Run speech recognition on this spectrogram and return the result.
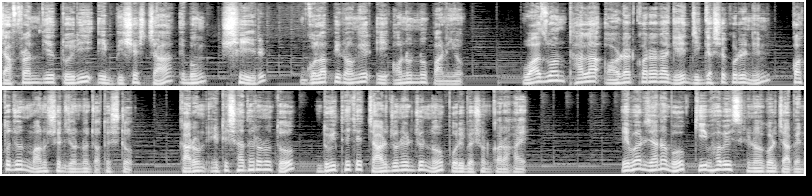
জাফরান দিয়ে তৈরি এই বিশেষ চা এবং শির গোলাপি রঙের এই অনন্য পানীয়। ওয়াজওয়ান থালা অর্ডার করার আগে জিজ্ঞাসা করে নিন কতজন মানুষের জন্য যথেষ্ট, কারণ এটি সাধারণত দুই থেকে চারজনের জন্য পরিবেশন করা হয়। এবার জানাব কীভাবে শ্রীনগর যাবেন।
